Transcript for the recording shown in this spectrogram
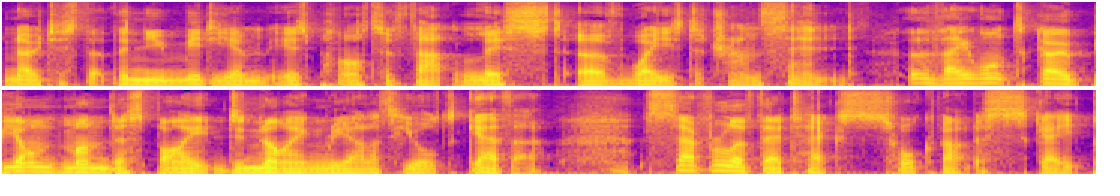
Notice that the Numidium is part of that list of ways to transcend they want to go beyond Mundus by denying reality altogether. Several of their texts talk about escape.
